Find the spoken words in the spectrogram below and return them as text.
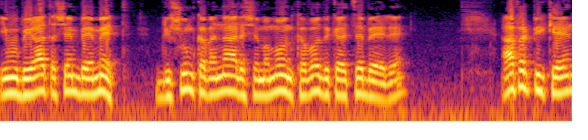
אם הוא ביראת השם באמת, בלי שום כוונה לשם ממון, כבוד וכיוצא באלה, אף על פי כן,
